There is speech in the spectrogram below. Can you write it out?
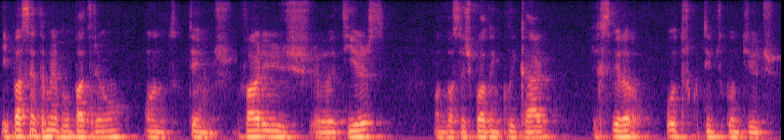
e passem também pelo Patreon, onde temos vários uh, tiers, onde vocês podem clicar e receber outro tipo de conteúdos.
